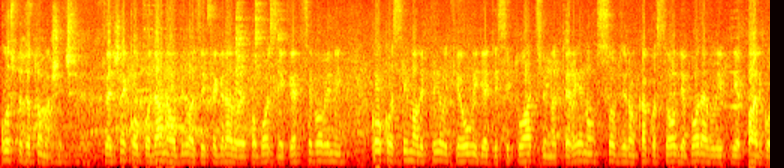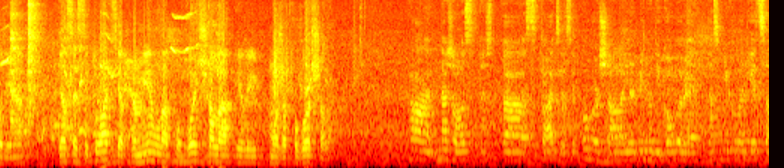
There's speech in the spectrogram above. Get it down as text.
Gospođo Tomašić, već nekoliko dana obilazite gradove po Bosni i Hercegovini. Koliko ste imali prilike uvidjeti situaciju na terenu s obzirom kako ste ovdje boravili prije par godina? Je se situacija promijenila, poboljšala ili možda pogoršala? Pa, nažalost, situacija se pogoršala jer mi ljudi govore da su njihova djeca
